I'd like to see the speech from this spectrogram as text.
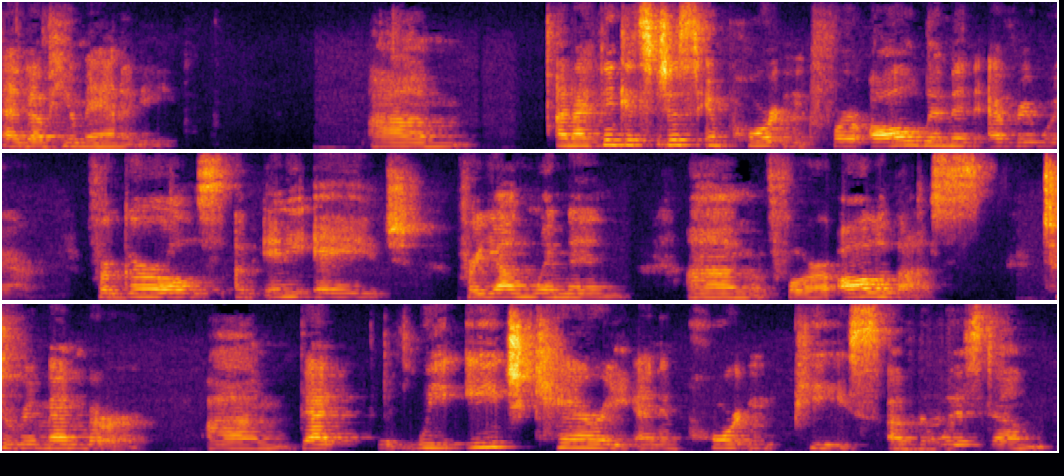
and of humanity. Um, and I think it's just important for all women everywhere, for girls of any age, for young women, um, for all of us to remember um, that we each carry an important piece of the wisdom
